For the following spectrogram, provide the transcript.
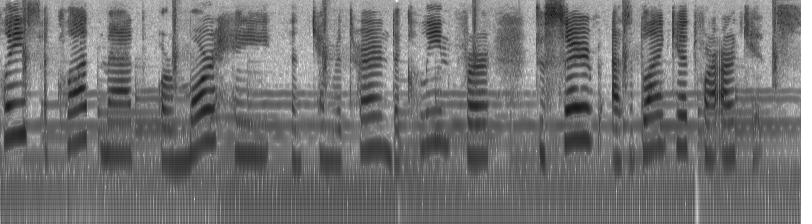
Place a cloth mat or more hay and can return the clean fur to serve as a blanket for our kids.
